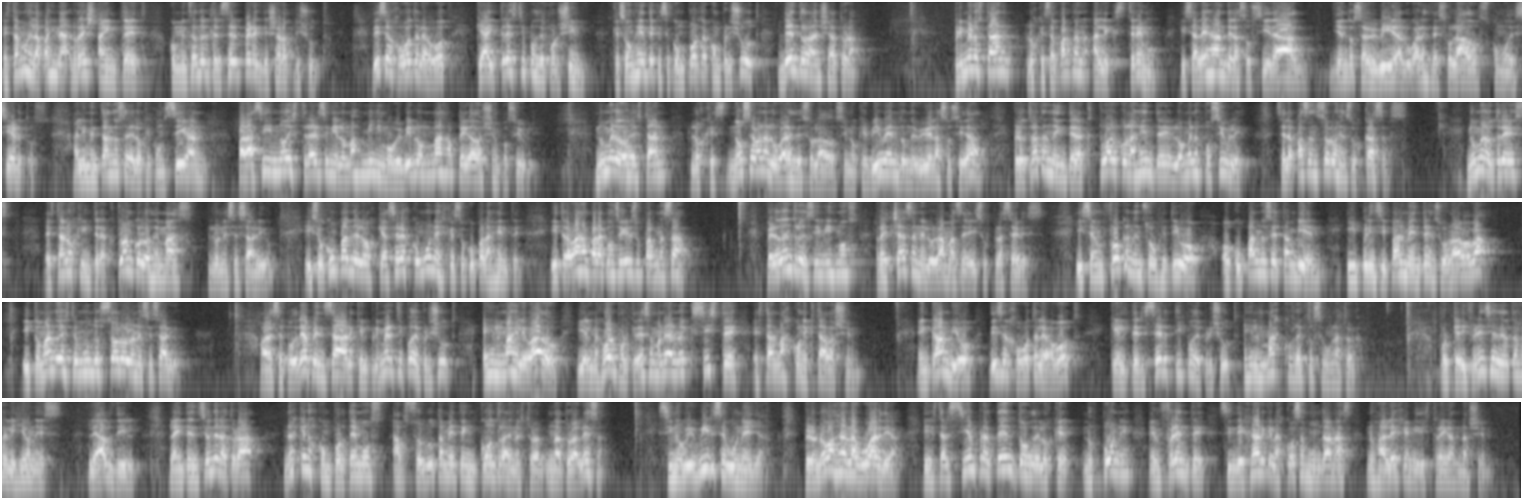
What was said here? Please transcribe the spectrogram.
Estamos en la página Resh Aintet, comenzando el tercer perek de Shara Prishut. Dice el Jobot Alevabot que hay tres tipos de Porshim, que son gente que se comporta con Prishut dentro de la Anshat Torah. Primero están los que se apartan al extremo y se alejan de la sociedad, yéndose a vivir a lugares desolados como desiertos, alimentándose de lo que consigan, para así no distraerse ni en lo más mínimo, vivir lo más apegado a Shem posible. Número dos están los que no se van a lugares desolados, sino que viven donde vive la sociedad, pero tratan de interactuar con la gente lo menos posible. Se la pasan solos en sus casas. Número 3. Están los que interactúan con los demás lo necesario y se ocupan de los quehaceres comunes que se ocupa la gente y trabajan para conseguir su parnasá. Pero dentro de sí mismos rechazan el ulamase y sus placeres y se enfocan en su objetivo ocupándose también y principalmente en su nueva y tomando de este mundo solo lo necesario. Ahora, se podría pensar que el primer tipo de prishut es el más elevado y el mejor, porque de esa manera no existe estar más conectado a Shem. En cambio, dice el Jobot Levavot que el tercer tipo de prishut es el más correcto según la Torah. Porque a diferencia de otras religiones, Leabdil, la intención de la Torah no es que nos comportemos absolutamente en contra de nuestra naturaleza, sino vivir según ella pero no bajar la guardia y estar siempre atentos de los que nos pone enfrente sin dejar que las cosas mundanas nos alejen y distraigan de Hashem.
